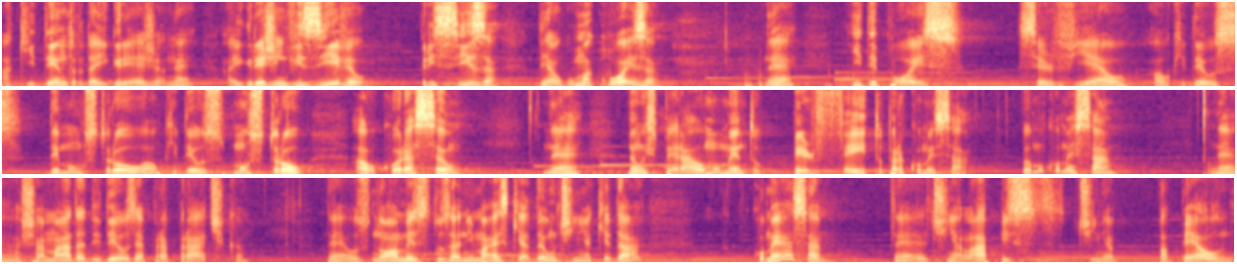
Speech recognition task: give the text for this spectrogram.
aqui dentro da igreja, né? A igreja invisível precisa de alguma coisa, né? E depois ser fiel ao que Deus demonstrou, ao que Deus mostrou ao coração, né? Não esperar o momento perfeito para começar. Vamos começar, né? A chamada de Deus é para a prática, né? Os nomes dos animais que Adão tinha que dar, começa, né? Ele tinha lápis, tinha papel,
